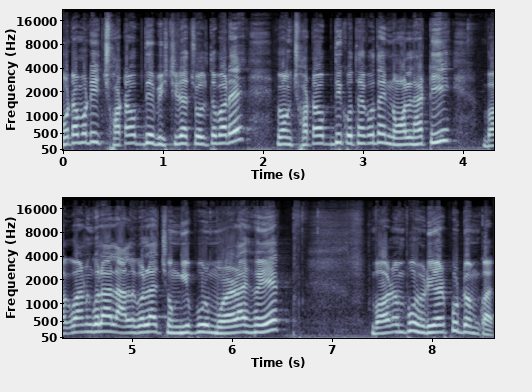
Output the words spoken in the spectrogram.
মোটামুটি ছটা অবধি বৃষ্টিটা চলতে পারে এবং ছটা অবধি কোথায় কোথায়? নলহাটি ভগবানগোলা লালগোলা, জঙ্গিপুর মোরারাই হয়ে বহরমপুর, হরিহরপুর, ডোমকল।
